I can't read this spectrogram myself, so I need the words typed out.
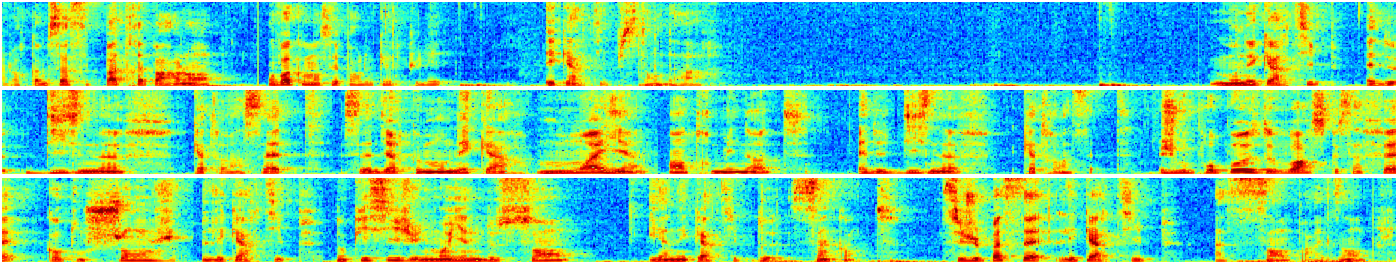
Alors comme ça, c'est pas très parlant. On va commencer par le calculer. Écart type standard. Mon écart type est de 19,87, c'est-à-dire que mon écart moyen entre mes notes est de 19,87. Je vous propose de voir ce que ça fait quand on change l'écart type. Donc ici j'ai une moyenne de 100 et un écart type de 50. Si je passais l'écart type à 100 par exemple,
